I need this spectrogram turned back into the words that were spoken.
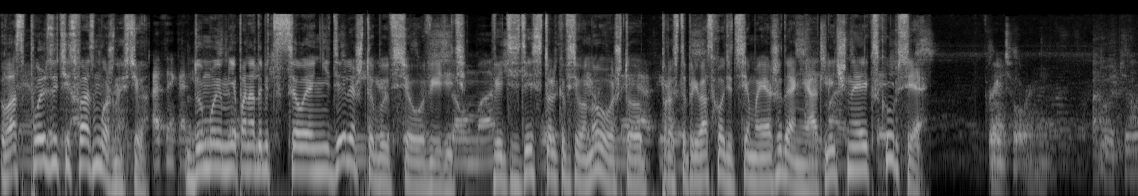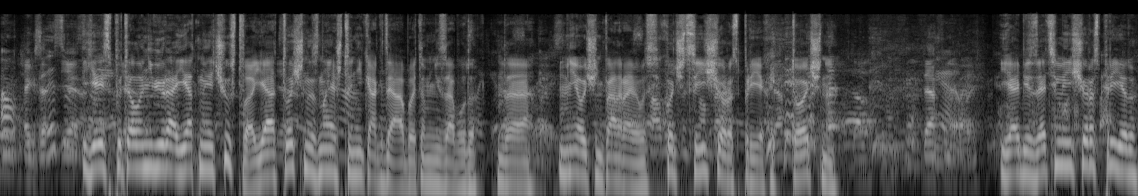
Воспользуйтесь возможностью. Думаю, мне понадобится целая неделя, чтобы все увидеть. Ведь здесь столько всего нового, что просто превосходит все мои ожидания. Отличная экскурсия. Я испытала невероятное чувство. Я точно знаю, что никогда об этом не забуду. Да, мне очень понравилось. Хочется еще раз приехать. Точно. Я обязательно еще раз приеду.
